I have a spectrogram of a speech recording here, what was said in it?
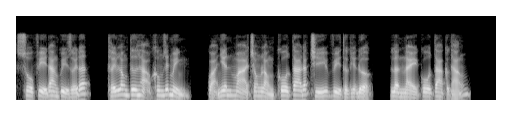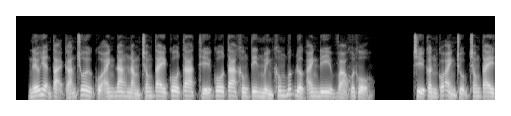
sophie đang quỳ dưới đất, thấy long tư hạo không giết mình, quả nhiên mà trong lòng cô ta đắc chí vì thực hiện được, lần này cô ta cực thắng. Nếu hiện tại cán trôi của anh đang nằm trong tay cô ta thì cô ta không tin mình không bước được anh đi vào khuôn khổ. Chỉ cần có ảnh chụp trong tay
